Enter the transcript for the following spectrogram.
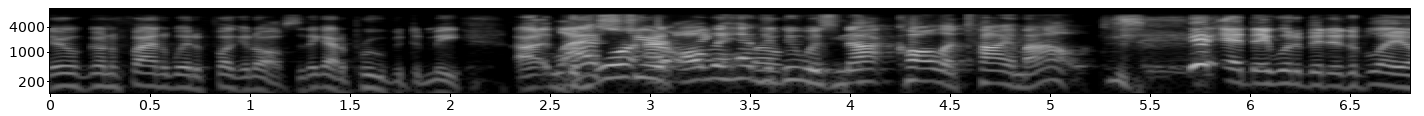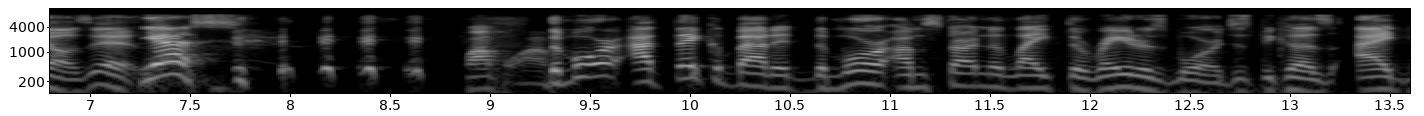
They're gonna find a way to fuck it off. So they got to prove it to me. I, Last more year, I all they think had to do was not call a timeout. and they would have been in the playoffs. Yeah. Yes. Womp womp. The more I think about it, the more I'm starting to like the Raiders more, just because I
